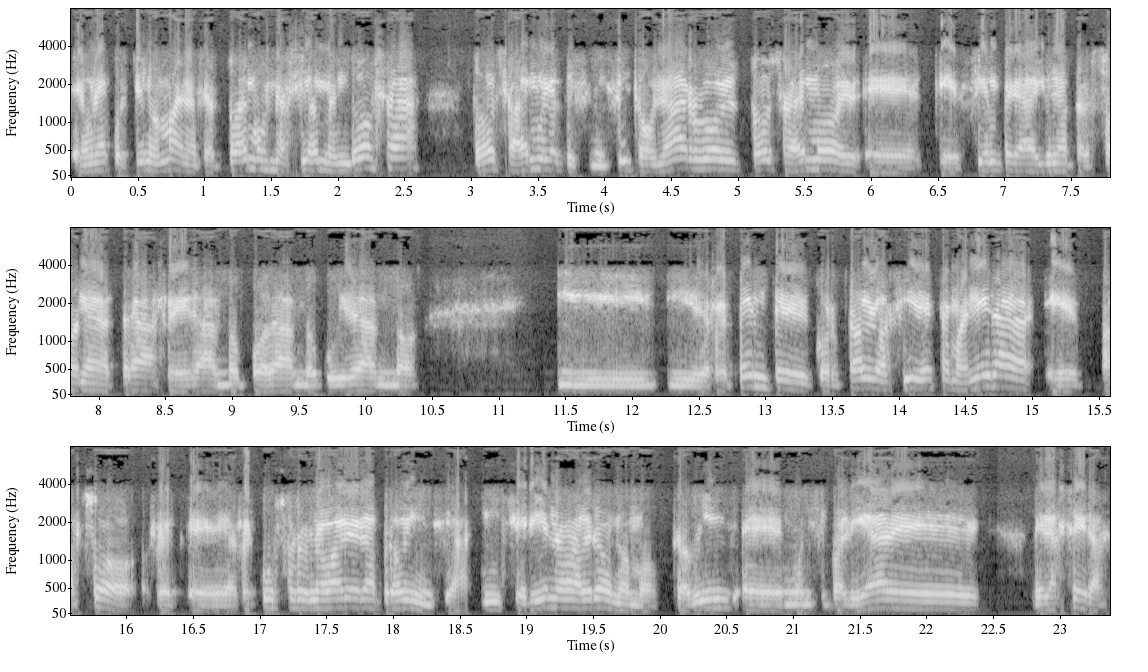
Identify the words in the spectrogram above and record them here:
es una cuestión humana. O sea, todos hemos nacido en Mendoza, todos sabemos lo que significa un árbol, todos sabemos eh, que siempre hay una persona atrás regando, podando, cuidando. Y, de repente cortarlo así de esta manera eh, pasó eh, recursos renovables de la provincia, ingeniero agrónomo, eh, municipalidad de, de Las Heras,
